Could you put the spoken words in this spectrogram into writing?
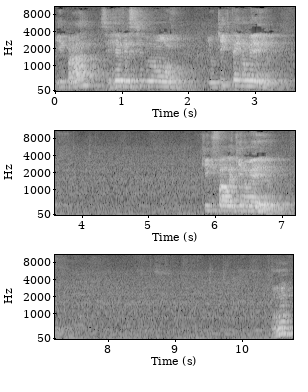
e para se revestir do novo. E o que, que tem no meio? O que, que fala aqui no meio? Hum?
